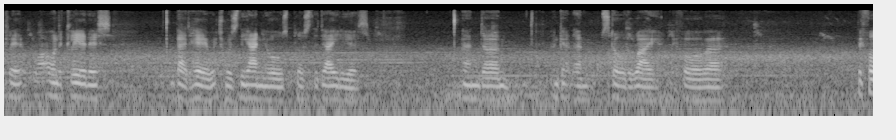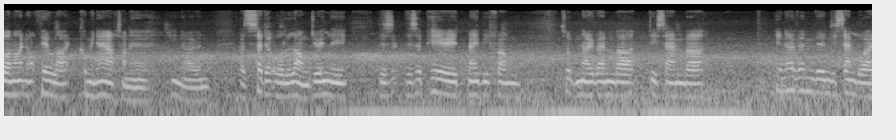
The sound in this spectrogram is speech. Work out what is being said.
clear, I want to clear this bed here, which was the annuals plus the dahlias. And, um, and get them stored away before uh, before I might not feel like coming out on here, you know, and as I said it all along, during the, there's, there's a period maybe from sort of November, December, in November and December I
